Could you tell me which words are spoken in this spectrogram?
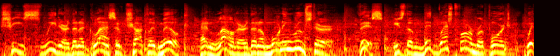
She's sweeter than a glass of chocolate milk and louder than a morning rooster. This is the Midwest Farm Report with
